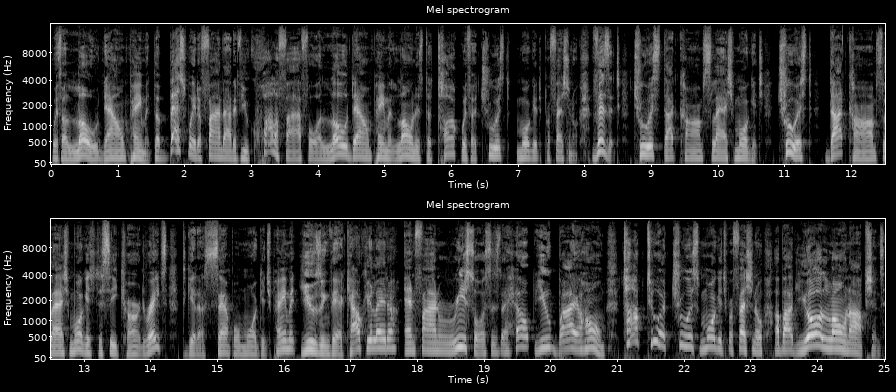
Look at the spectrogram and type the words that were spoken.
with a low down payment. The best way to find out if you qualify for a low down payment loan is to talk with a Truist mortgage professional. Visit truist.com slash mortgage. Truist.com slash mortgage to see current rates, to get a sample mortgage payment using their calculator, and find resources to help you buy a home. Talk to a Truist mortgage professional about your loan options.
